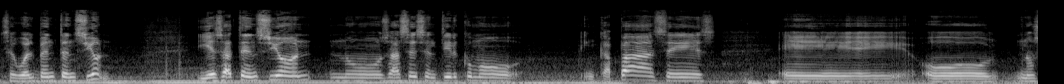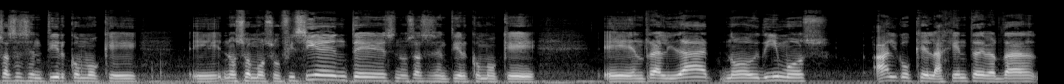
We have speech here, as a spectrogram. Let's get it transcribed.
se vuelve en tensión. Y esa tensión nos hace sentir como incapaces, eh, o nos hace sentir como que no somos suficientes, nos hace sentir como que eh, en realidad no dimos algo que la gente de verdad,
